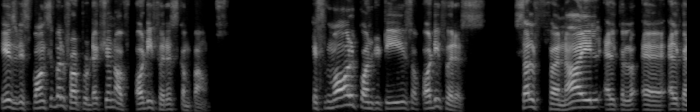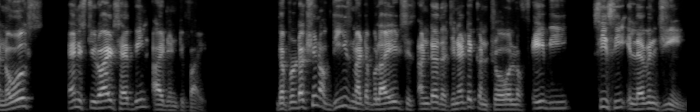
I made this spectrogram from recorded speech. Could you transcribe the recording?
is responsible for production of odoriferous compounds. Small quantities of odoriferous sulfonyl uh, alkanols and steroids have been identified. The production of these metabolites is under the genetic control of AB CC11 gene.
